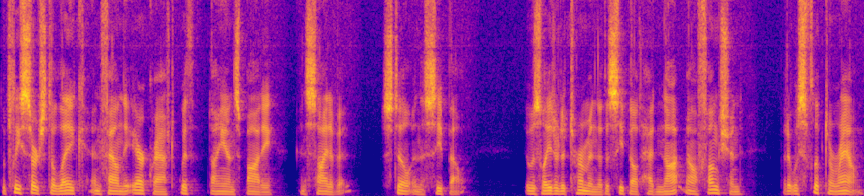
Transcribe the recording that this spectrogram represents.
The police searched the lake and found the aircraft with Diane's body inside of it, still in the seatbelt. It was later determined that the seatbelt had not malfunctioned, but it was flipped around,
